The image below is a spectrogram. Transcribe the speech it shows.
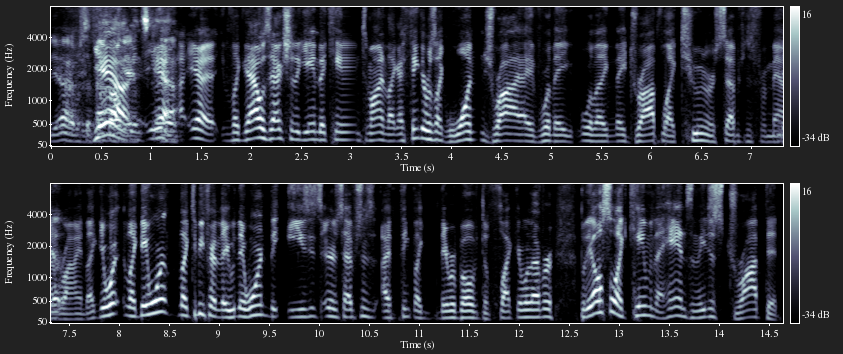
Yeah, it was a yeah, Falcons yeah, yeah. Like that was actually the game that came to mind. Like I think there was like one drive where they where like they dropped like two interceptions from Matt Yep. Ryan. Like they were like they weren't like to be fair, they, they weren't the easiest interceptions. I think like they were both deflected or whatever, but they also like came in the hands and they just dropped it.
